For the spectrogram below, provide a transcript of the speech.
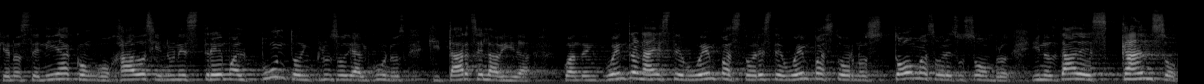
que nos tenía congojados y en un extremo al punto incluso de algunos quitarse la vida. Cuando encuentran a este buen pastor, este buen pastor nos toma sobre sus hombros y nos da descanso,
